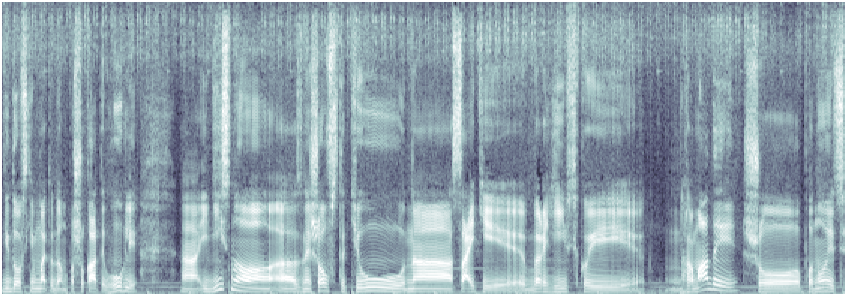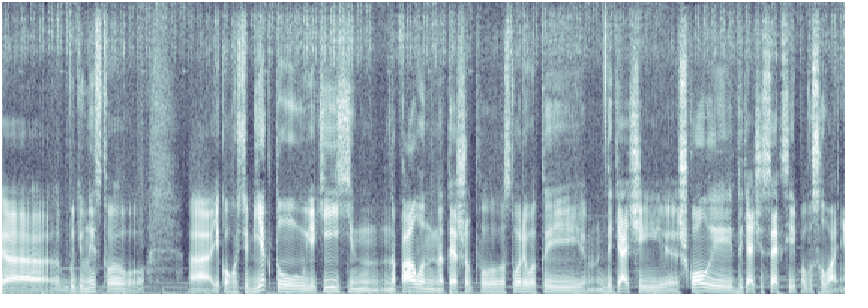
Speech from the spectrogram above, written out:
дідовським методом пошукати в Гуглі. І дійсно знайшов статтю на сайті Берегівської громади, що планується будівництво якогось об'єкту, який направлений на те, щоб створювати дитячі школи, дитячі секції по веслуванню.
